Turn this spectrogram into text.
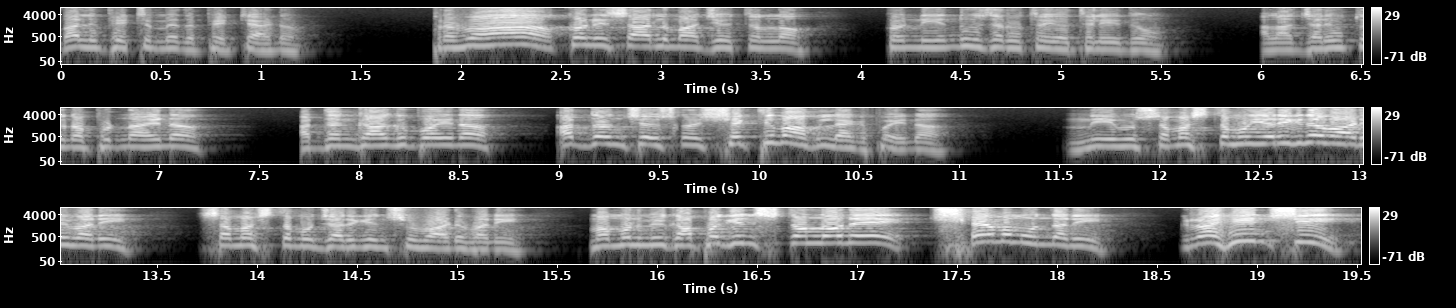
బలిపీఠం మీద పెట్టాడు. ప్రభా కొన్నిసార్లు మా జీవితంలో కొన్ని ఎందుకు జరుగుతాయో తెలియదు. అలా జరుగుతున్నప్పుడు నాయన అర్థం కాకపోయినా అర్థం చేసుకునే శక్తి మాకు లేకపోయినా నీవు సమస్తము ఎరిగిన వాడివని సమస్తము జరిగించు వాడివని మమ్మల్ని మీకు అప్పగించడంలోనే క్షేమం ఉందని గ్రహించి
